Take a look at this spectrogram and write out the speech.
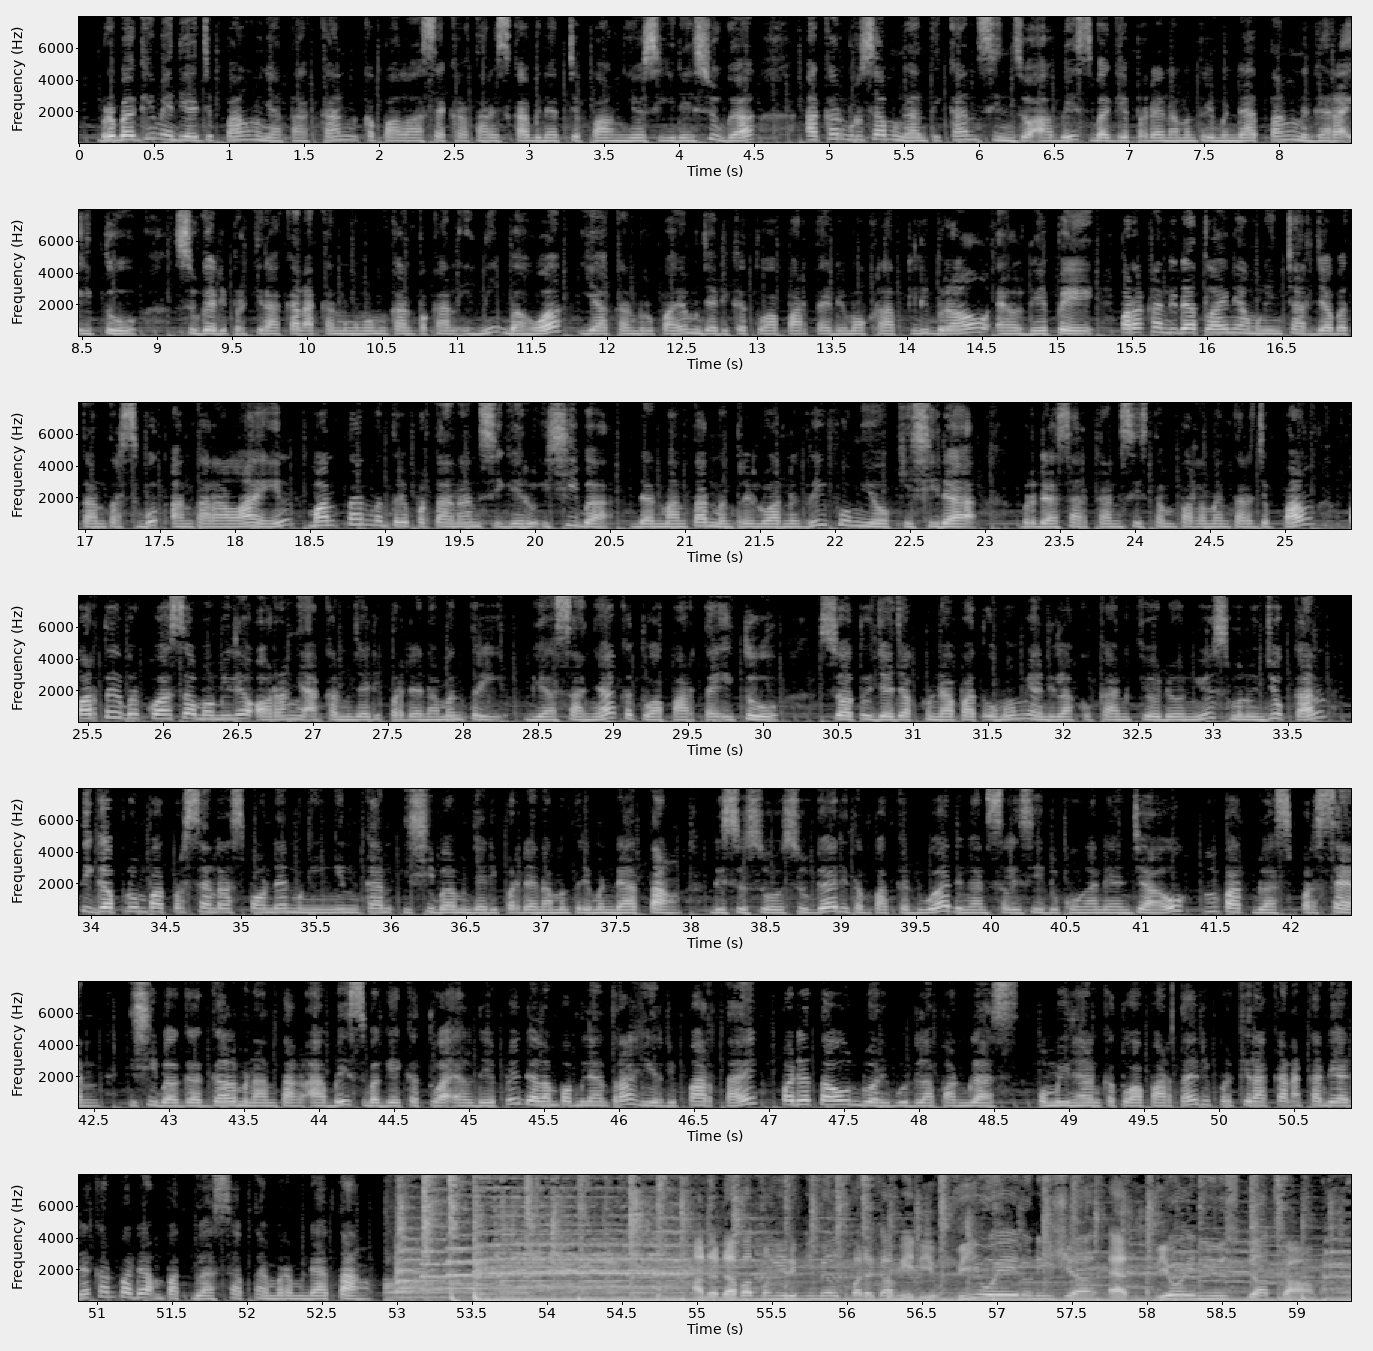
Berbagai media Jepang menyatakan Kepala Sekretaris Kabinet Jepang Yoshihide Suga akan berusaha menggantikan Shinzo Abe sebagai Perdana Menteri mendatang negara itu. Suga diperkirakan akan mengumumkan pekan ini bahwa ia akan berupaya menjadi Ketua Partai Demokrat Liberal LDP. Para kandidat lain yang mengincar jabatan tersebut antara lain mantan Menteri Pertahanan Shigeru Ishiba dan mantan Menteri Luar Negeri Fumio Kishida. Berdasarkan sistem parlementer Jepang, partai berkuasa memilih orang yang akan menjadi Perdana Menteri, biasanya ketua partai itu. Suatu jajak pendapat umum yang dilakukan Kyodo News menunjukkan 34 persen responden menginginkan Ishiba menjadi Perdana Menteri mendatang. Disusul Suga di tempat kedua dengan selisih dukungan yang jauh 14 persen. Ishiba gagal menantang Abe sebagai Ketua LDP dalam pemilihan terakhir di partai pada tahun 2018. Pemilihan Ketua Partai diperkirakan akan diadakan pada 14 September mendatang. Anda dapat mengirim email kepada kami di voaindonesia at voanews.com.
